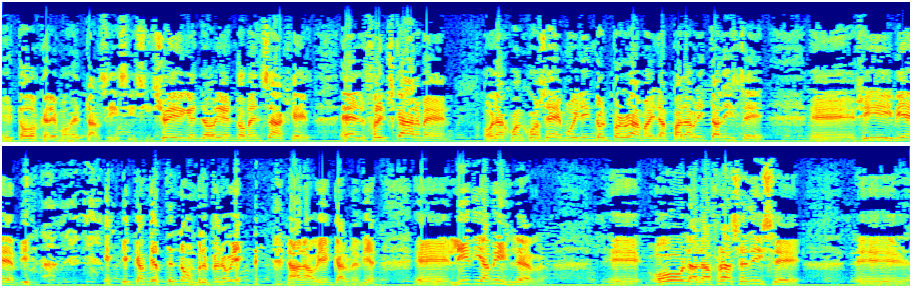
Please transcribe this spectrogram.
Eh, todos queremos estar, sí, sí, sí. Siguen lloviendo mensajes. El Fritz Carmen. Hola Juan José, muy lindo el programa. Y la palabrita dice, eh, sí, bien, bien. Cambiaste el nombre, pero bien. No, no, bien Carmen, bien. Eh, Lidia Misler. Eh, hola, la frase dice, eh,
